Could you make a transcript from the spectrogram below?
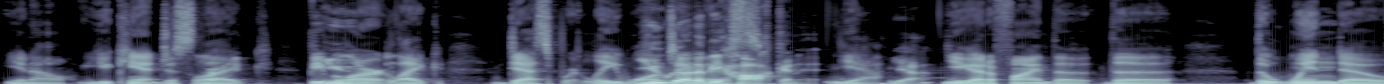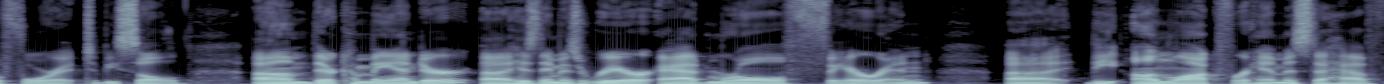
You know, you can't just like people You- aren't like desperately wanting. You got to be hawking it. Yeah, yeah. You got to find the the the window for it to be sold. Um, their commander, uh, his name is Rear Admiral Farran. Uh, the unlock for him is to have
